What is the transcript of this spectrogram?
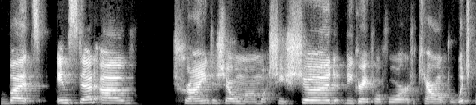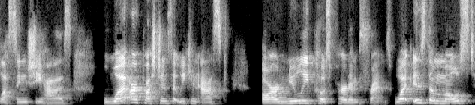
But instead of trying to show a mom what she should be grateful for, or to count which blessings she has, what are questions that we can ask our newly postpartum friends? What is the most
